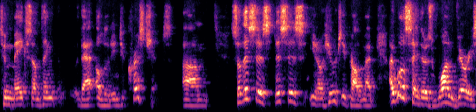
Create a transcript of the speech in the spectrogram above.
to make something that alluding to Christians. Um, so this is this is you know hugely problematic. I will say there's one very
